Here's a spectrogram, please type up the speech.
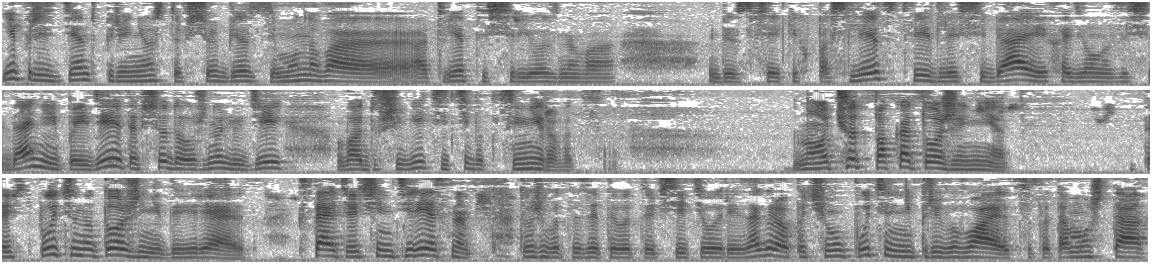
И президент перенес это все без иммунного ответа серьезного без всяких последствий для себя и ходил на заседания. И, по идее, это все должно людей воодушевить идти вакцинироваться. Но что-то пока тоже нет. То есть Путину тоже не доверяют. Кстати, очень интересно, тоже вот из этой вот всей теории заговора, почему Путин не прививается, потому что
